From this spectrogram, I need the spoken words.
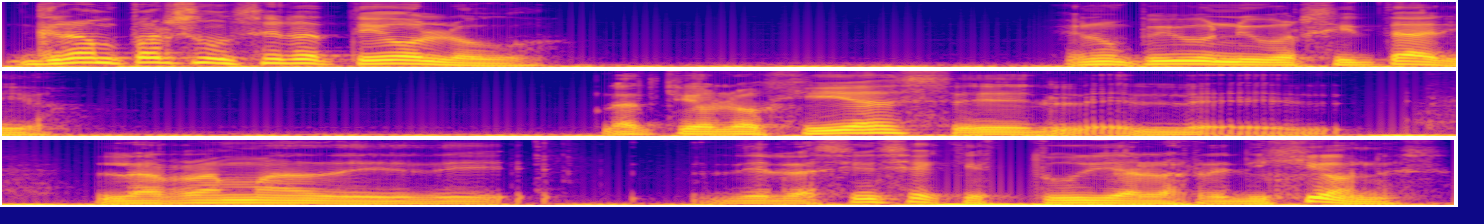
Graham Parsons era teólogo. Era un pibe universitario. La teología es el- el- el- la rama de, de- de la ciencia que estudia las religiones.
